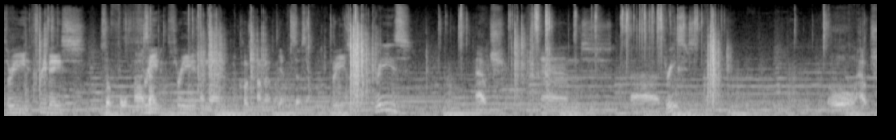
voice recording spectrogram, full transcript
Three, three base. So four. Uh, Three, seven. three, and then close combat. Yeah, so seven. Threes Threes. Ouch. and Uh, threes. Oh, ouch.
